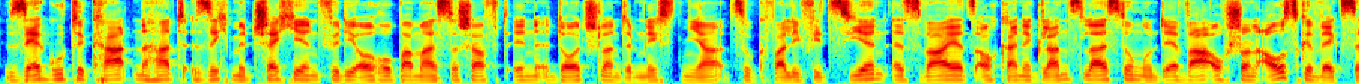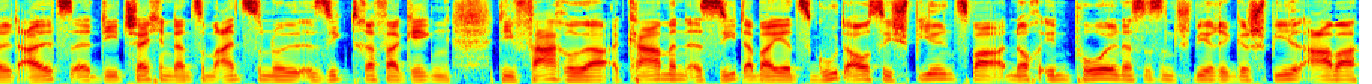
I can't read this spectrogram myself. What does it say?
sehr gute Karten hat, sich mit Tschechien für die Europameisterschaft in Deutschland im nächsten Jahr zu qualifizieren. Es war jetzt auch keine Glanzleistung und er war auch schon ausgewechselt, als äh, die Tschechen dann zum 1 zu 0 Siegtreffer gegen die Färöer kamen. Es sieht aber jetzt gut aus. Sie spielen zwar noch in Polen, das ist ein schwieriges Spiel, aber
